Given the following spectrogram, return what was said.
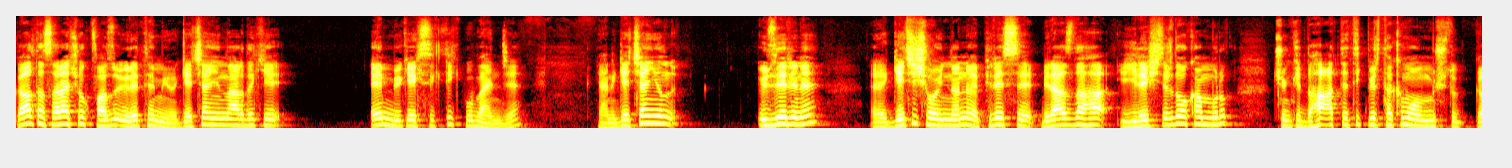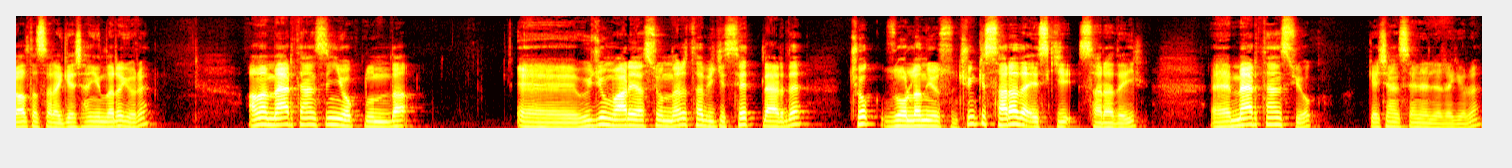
Galatasaray çok fazla üretemiyor. Geçen yıllardaki en büyük eksiklik bu bence. Yani geçen yıl üzerine e, geçiş oyunlarını ve presi biraz daha iyileştirdi Okan Buruk. Çünkü daha atletik bir takım olmuştu Galatasaray geçen yıllara göre. Ama Mertens'in yokluğunda e, hücum varyasyonları tabii ki setlerde çok zorlanıyorsun. Çünkü Sara da eski Sara değil. E, Mertens yok geçen senelere göre.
